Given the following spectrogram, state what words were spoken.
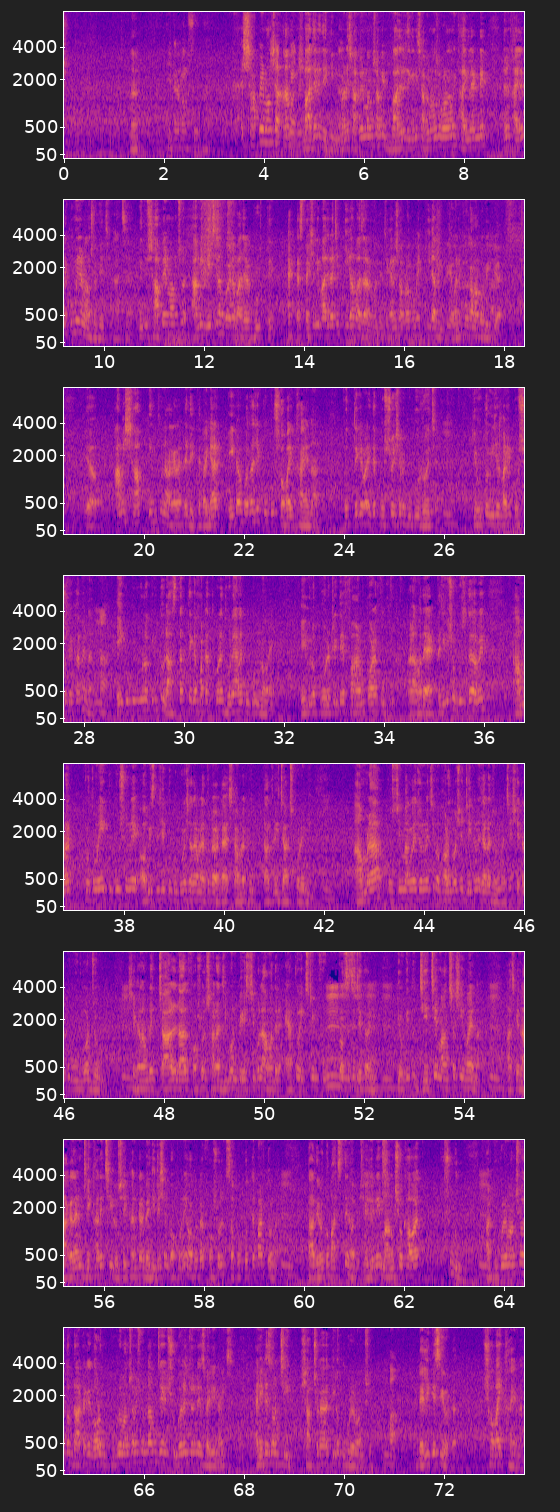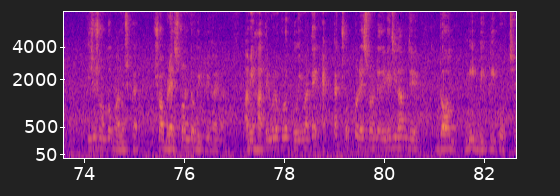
হ্যাঁ? হ্যাঁ, সাপের মাংস আমি বাজারে দেখিনি। মানে সাপের মাংস আমি বাজারে দেখিনি। সাপের মাংস বরং আমি থাইল্যান্ডে থাইল্যান্ডে কুমিরের মাংস খেয়েছি। আচ্ছা। কিন্তু সাপের মাংস আমি গেছিলাম কয়টা বাজার ঘুরতে। একটা স্পেশালি বাজার আছে কিরা বাজার বলে যেখানে সব রকমের কিরা বিক্রি হয় মানে পোকামাকড় বিক্রি হয়। আমি সাপ কিন্তু নাগাল্যান্ডে দেখতে পাইনি। আর এটাও কথা যে কুকুর সবাই খায় না। প্রত্যেকের বাড়িতে পোষ্য হিসেবে কুকুর রয়েছে। কেউ তো নিজের বাড়ির পোষ্যকে খাবে না। এই কুকুরগুলো কিন্তু রাস্তার থেকে হঠাৎ করে ধরে আনা কুকুর নয়। এইগুলো পোলট্রিতে ফার্ম করা কুকুর। আর আমাদের একটা জিনিসও বুঝতে হবে আমরা প্রথমে এই কুকুর শুনে অবভিয়াসলি যেহেতু কুকুরের সাথে আমরা এতটা অ্যাটাচড আমরা খুব তাড়াতাড়ি জাজ করে নিই। আমরা পশ্চিমবাংলায় জন্মেছি বা ভারতবর্ষের যেখানে যারা জন্মেছে সেটা খুব উর্বর জমি। সেখানে আমাদের চাল ডাল ফসল সারা জীবন পেয়ে এসেছি বলে আমাদের এত এক্সট্রিম ফুড প্রসেসে যেতে হয়নি। কেউ কিন্তু যেচে মাংসাশী হয় না। আজকে নাগাল্যান্ড যেখানে ছিল সেখানকার ভেজিটেশন কখনোই অতটা ফসল সাপোর্ট করতে পারতো না। তাদেরও তো বাঁচতে হবে সেই জন্যই মাংস খাওয়া শুরু। আর কুকুরের মাংস তো গাটাকে গরম কুকুরের মাংস আমি শুনলাম যে সুগারের জন্য is very nice and it is not cheap সাতশো টাকা কিলো কুকুরের মাংস। ডেলিকেসি ওটা। সবাই খায় না। কিছু সংখ্যক মানুষ খায় সব রেস্টুরেন্টেও বিক্রি হয় না। আমি হাতেগুলো পুরো কহিমাতে একটা ছোট্ট রেস্টুরেন্টে দেখেছিলাম যে ডগ মিট বিক্রি করছে।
